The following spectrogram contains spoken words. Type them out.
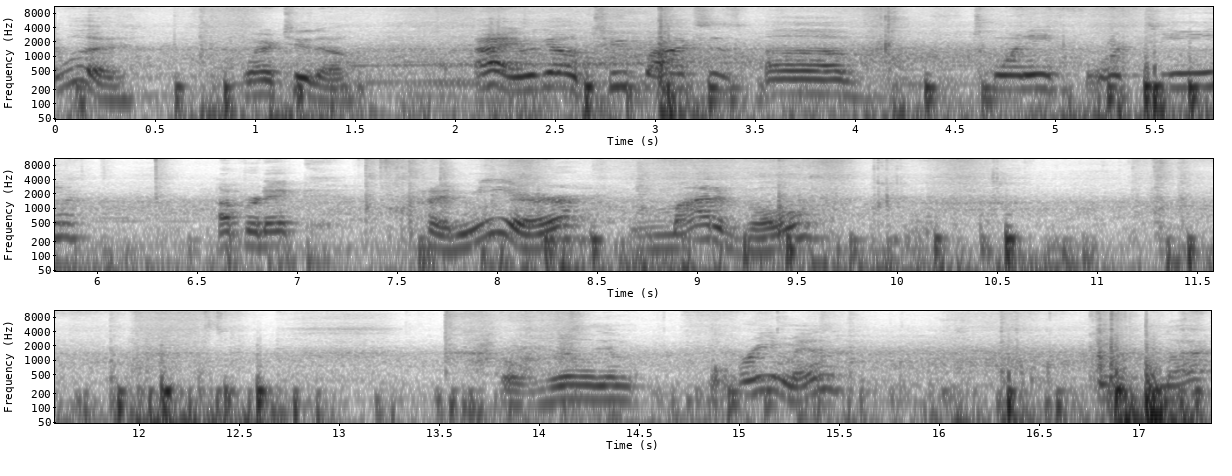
would. Where to though? All right, here we go. Two boxes of 2014 Upper Deck Premier Marvel for William Freeman. Good luck,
